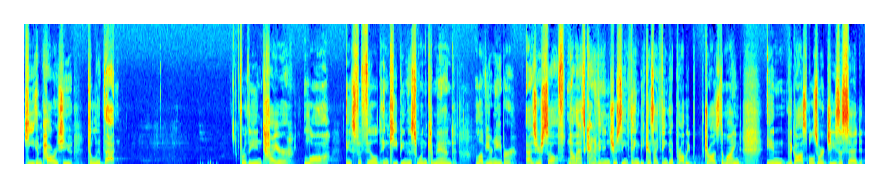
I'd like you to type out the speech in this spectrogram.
He empowers you to live that. For the entire law is fulfilled in keeping this one command love your neighbor as yourself. Now, that's kind of an interesting thing because I think that probably draws to mind in the Gospels where Jesus said,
